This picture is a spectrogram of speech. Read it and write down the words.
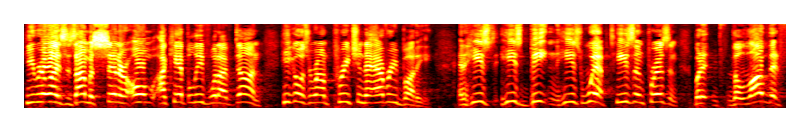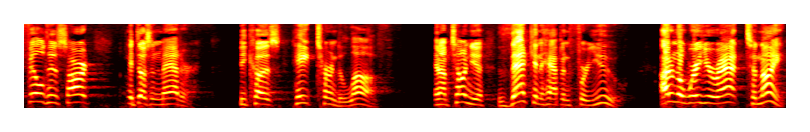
He realizes I'm a sinner. Oh, I can't believe what I've done. He goes around preaching to everybody and he's, he's beaten, he's whipped, he's in prison. But it, the love that filled his heart, it doesn't matter because hate turned to love. And I'm telling you, that can happen for you. I don't know where you're at tonight.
